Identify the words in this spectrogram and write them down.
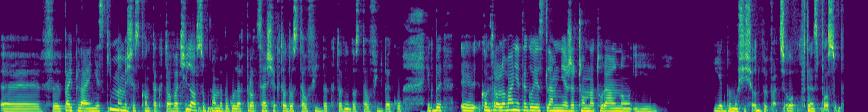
e, w pipeline, z kim mamy się skontaktować, ile osób mamy w ogóle w procesie, kto dostał feedback, kto nie dostał feedbacku. Jakby e, kontrolowanie tego jest dla mnie rzeczą naturalną i, i jakby musi się odbywać w ten sposób.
